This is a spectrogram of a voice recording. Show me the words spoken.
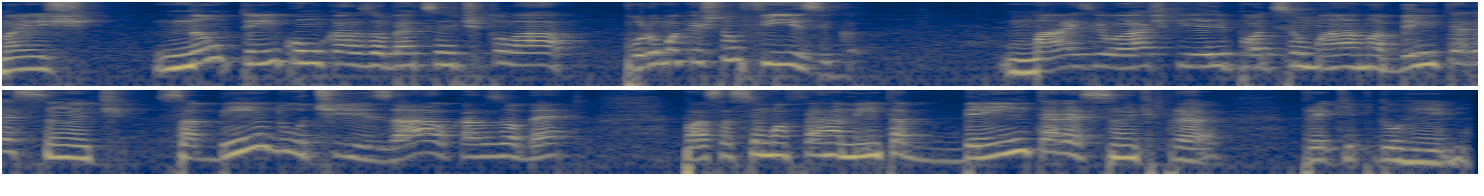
mas não tem como o Carlos Alberto ser titular, por uma questão física. Mas eu acho que ele pode ser uma arma bem interessante. Sabendo utilizar, o Carlos Alberto passa a ser uma ferramenta bem interessante para a equipe do Remo.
